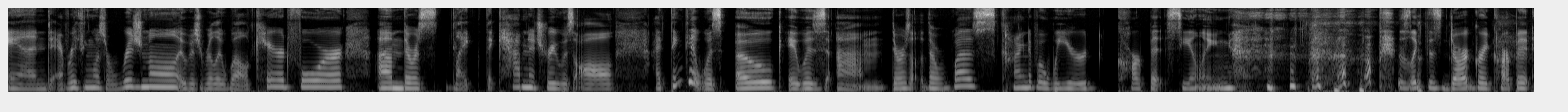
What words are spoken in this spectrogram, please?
and everything was original. It was really well cared for. Um, there was like the cabinetry was all, I think it was oak. It was um, there was there was kind of a weird carpet ceiling. it was like this dark gray carpet,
